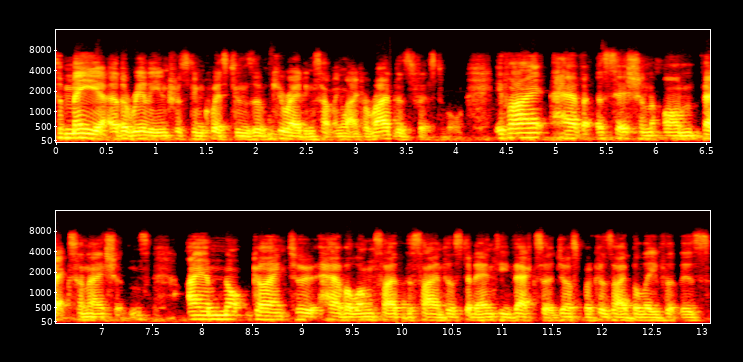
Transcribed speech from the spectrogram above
to me, are the really interesting questions of curating something like a writers' festival. If I have a session on vaccinations, I am not going to have alongside the scientist an anti vaxxer just because I believe that there's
